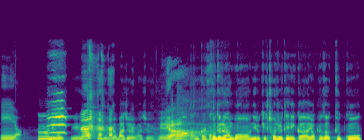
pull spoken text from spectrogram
이요. 아, 이거 예. 그러니까 맞아요, 맞아요. 예. 야. 코드를 한번 이렇게 쳐줄 테니까 옆에서 듣고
